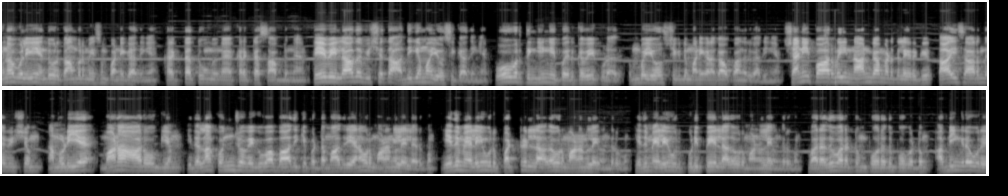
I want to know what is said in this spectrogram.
உணவுலையும் எந்த ஒரு காம்ப்ரமைஸும் பண்ணிக்காதீங்க. கரெக்டா தூங்குங்க கரெக்டா சாப்பிடுங்க. தேவையில்லாத விஷயத்த அதிகமா யோசிக்காதீங்க. ஓவர் திங்கிங் இப்ப இருக்கவே கூடாது. ரொம்ப யோசிச்சுக்கிட்டு மணிக்கணக்கா உட்காந்துருக்காதீங்க சனி பார்வை நான்காம் இடத்துல இருக்கு. தாய் சார்ந்த விஷயம் நம்முடைய மன ஆரோக்கியம் இதெல்லாம் கொஞ்சம் வெகுவா பாதிக்கப்பட்ட மாதிரியான ஒரு மனநிலையில இருக்கும். எது மேலேயும் ஒரு பற்று இல்லாத ஒரு மனநிலை வந்திருக்கும். எது மேலேயும் ஒரு பிடிப்பே இல்லாத ஒரு மனநிலை வந்திருக்கும். வரது வரட்டும் போறது போகட்டும் அப்படிங்கிற ஒரு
